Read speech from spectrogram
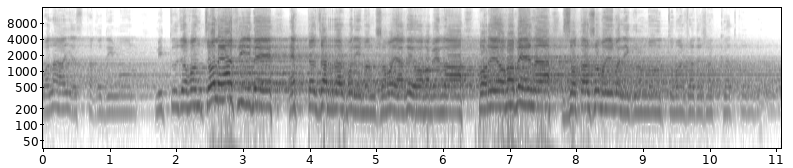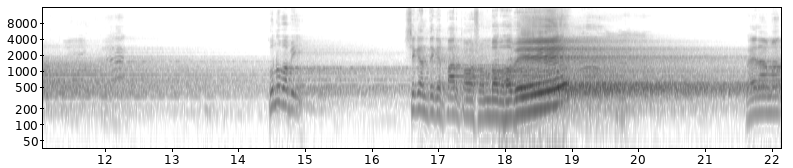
ওয়ালা ইস্তাকদিমুন মৃত্যু যখন চলে আসিবে, একটা জাররার পরিমাণ সময় আগেও হবে না, পরেও হবে না। যত সময় মালিকুল মউত তোমার সাথে সাক্ষাৎ করবে। কোনোভাবেই সেখান থেকে পার পাওয়া সম্ভব হবে ভাইরা আমার।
